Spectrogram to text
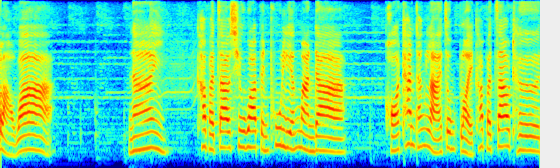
กล่าวว่า นาย ข้าพเจ้าชื่อว่าเป็นผู้เลี้ยงมารดา ขอท่านทั้งหลายจงปล่อยข้าพเจ้าเถิด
